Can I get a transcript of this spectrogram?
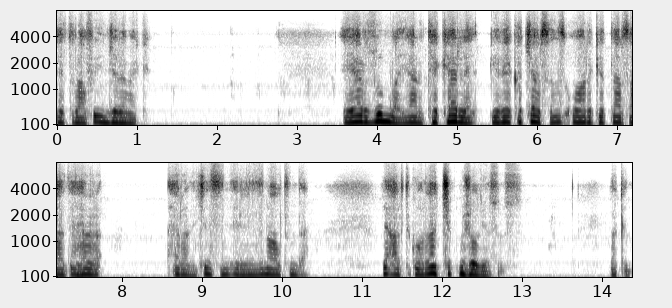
etrafı incelemek. Eğer zoomla yani tekerle geriye kaçarsanız o hareketler zaten her, her an için sizin elinizin altında. Ve artık oradan çıkmış oluyorsunuz. Bakın.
